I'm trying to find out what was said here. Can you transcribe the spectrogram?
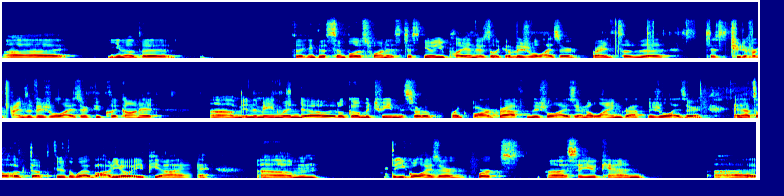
uh, you know, the, I think the simplest one is just you know you play and there's like a visualizer, right? So the there's two different kinds of visualizer. If you click on it um, in the main window, it'll go between the sort of like bar graph visualizer and a line graph visualizer, and that's all hooked up through the Web Audio API. Um, the equalizer works uh, so you can, uh,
